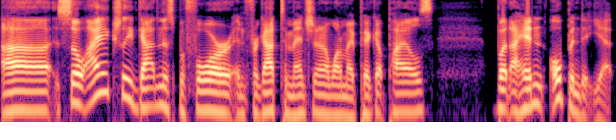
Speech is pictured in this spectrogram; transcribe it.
Uh, so I actually had gotten this before and forgot to mention it on one of my pickup piles, but I hadn't opened it yet.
